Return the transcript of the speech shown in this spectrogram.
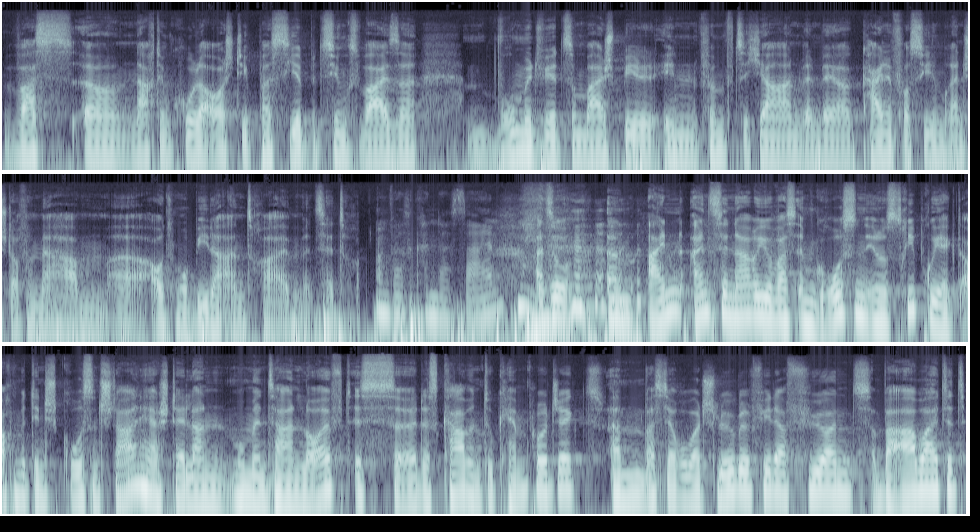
was äh, nach dem Kohleausstieg passiert, beziehungsweise womit wir zum Beispiel in 50 Jahren, wenn wir keine fossilen Brennstoffe mehr haben, äh, Automobile antreiben etc. Und was kann das sein? Also ähm, ein, ein Szenario, was im großen Industrieprojekt auch mit den großen Stahlherstellern momentan läuft, ist äh, das Carbon to Chem Project, ähm, was der Robert Schlögel federführend bearbeitet.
